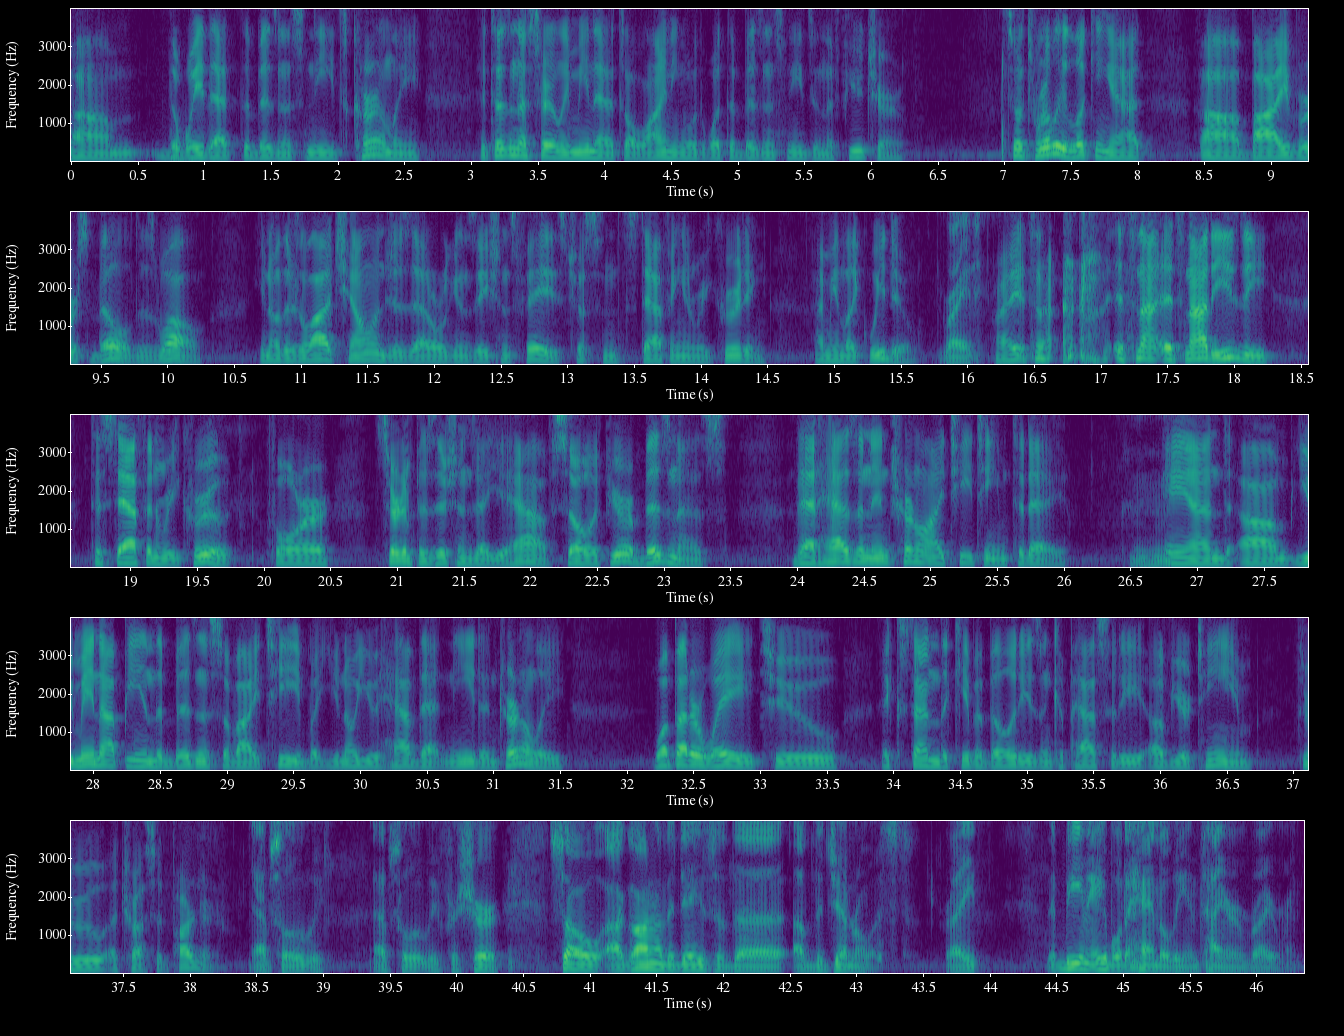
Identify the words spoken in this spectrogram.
um, the way that the business needs currently, it doesn't necessarily mean that it's aligning with what the business needs in the future. So it's really looking at uh, buy versus build as well. You know, there's a lot of challenges that organizations face just in staffing and recruiting. I mean, like we do. Right. Right. It's not. It's not. It's not easy to staff and recruit for certain positions that you have. So if you're a business that has an internal IT team today, mm-hmm. and um, you may not be in the business of IT, but you know you have that need internally, what better way to extend the capabilities and capacity of your team through a trusted partner? Absolutely, absolutely, for sure. So, uh, gone are the days of the of the generalist, right? Being able to handle the entire environment.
